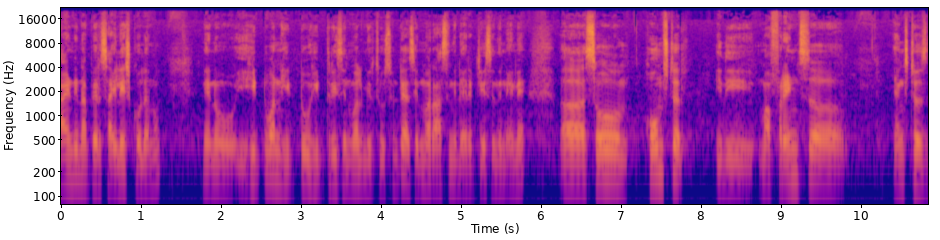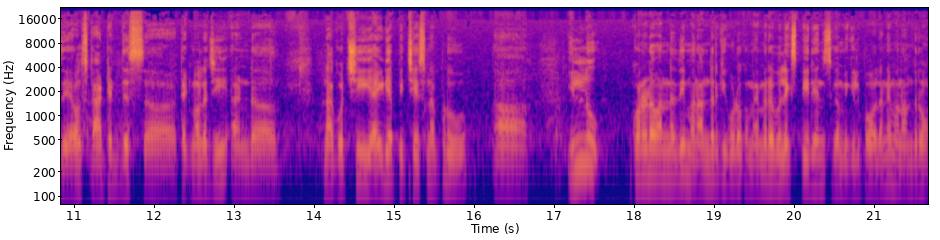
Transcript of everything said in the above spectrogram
హాయ్ అండి నా పేరు శైలేష్ కోలను. నేను ఈ HIT one HIT two HIT three సినిమాలు మీరు చూస్తుంటే ఆ సినిమా రాసింది డైరెక్ట్ చేసింది నేనే. సో హోమ్స్టర్ ఇది మా friends youngsters they all started this technology and నాకు వచ్చి ఈ ఐడియా పిచ్ చేసినప్పుడు ఇల్లు కొనడం అన్నది మన అందరికీ కూడా ఒక మెమరబుల్ ఎక్స్పీరియన్స్గా మిగిలిపోవాలని మనందరం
